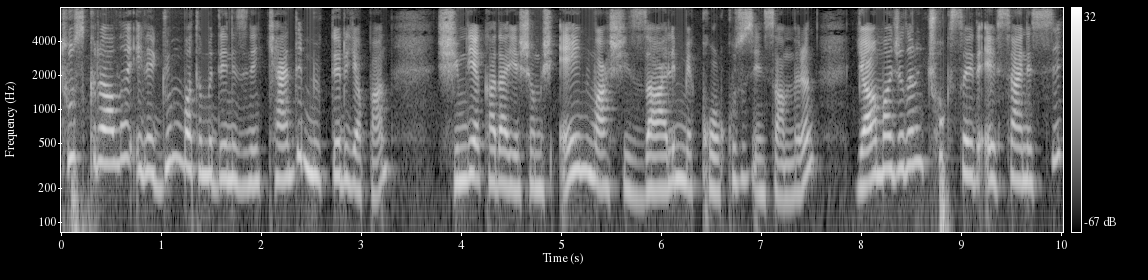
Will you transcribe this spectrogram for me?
Tuz Krallığı ile gün batımı denizinin kendi mülkleri yapan, şimdiye kadar yaşamış en vahşi, zalim ve korkusuz insanların, yağmacıların çok sayıda efsanesi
